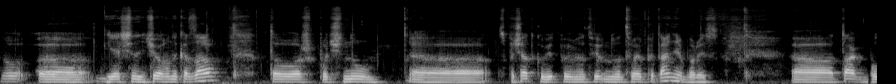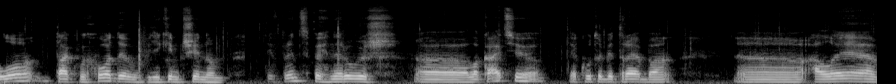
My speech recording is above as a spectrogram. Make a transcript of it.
Ну, е, я ще нічого не казав, тож почну е, спочатку відповім на твоє, питання, Борис. Е, Так було, так виходив, яким чином. Ти, в принципі, генеруєш е, локацію, яку тобі треба. Е, але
